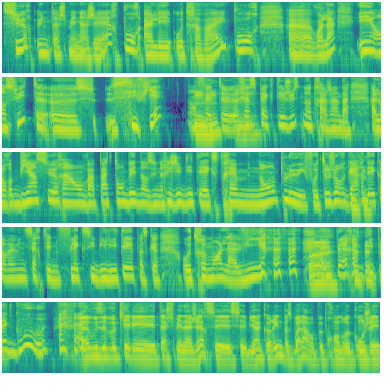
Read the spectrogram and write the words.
sur une tâche ménagère, pour aller au travail, pour. euh, voilà. Et ensuite, euh, s'y fier. En Mhm, fait, euh, mhm. respecter juste notre agenda. Alors, bien sûr, hein, on va pas tomber dans une rigidité extrême non plus. Il faut toujours garder quand même une certaine flexibilité parce que autrement, la vie, Ouais. elle perd un petit peu de goût. Euh, Vous évoquez les tâches ménagères, c'est bien Corinne, parce que voilà, on peut prendre congé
